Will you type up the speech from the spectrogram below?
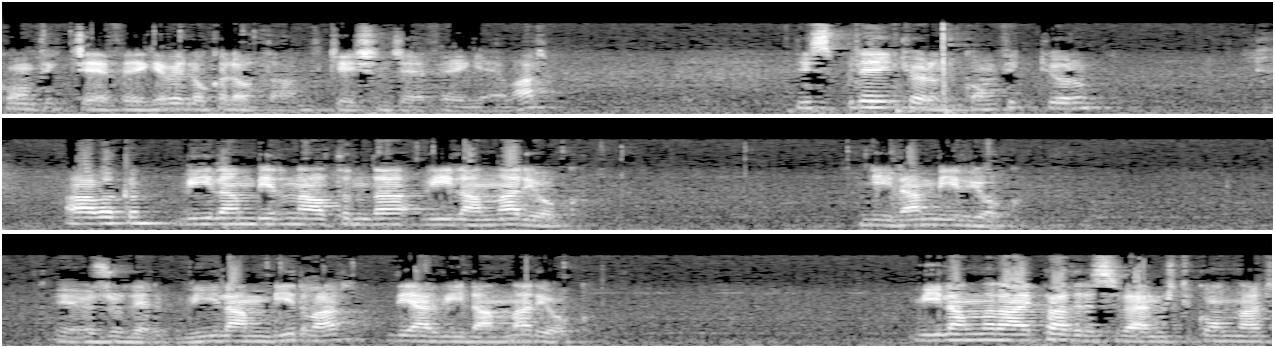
Config cfg ve local authentication cfg var. Display current config diyorum. Ha bakın VLAN 1'in altında VLAN'lar yok. VLAN 1 yok. Ee, özür dilerim. VLAN 1 var. Diğer VLAN'lar yok. VLAN'lara IP adresi vermiştik. Onlar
